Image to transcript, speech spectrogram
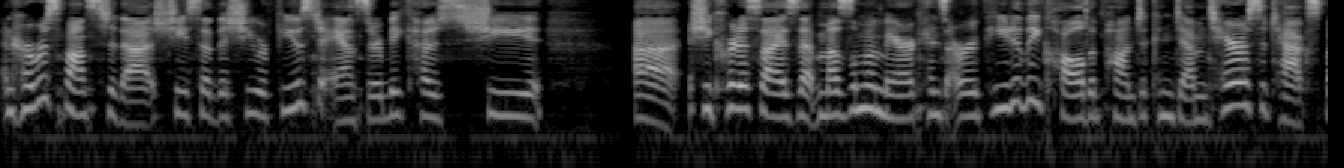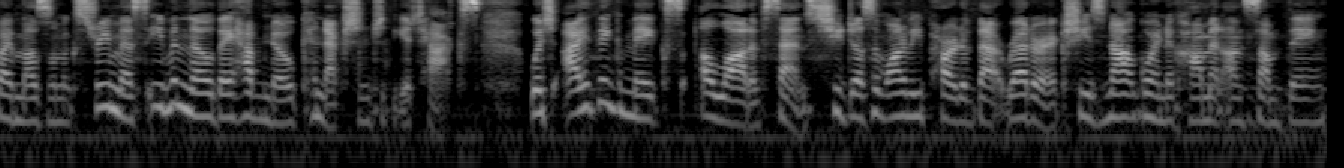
And her response to that, she said that she refused to answer because she. Uh, she criticized that Muslim Americans are repeatedly called upon to condemn terrorist attacks by Muslim extremists, even though they have no connection to the attacks, which I think makes a lot of sense. She doesn't want to be part of that rhetoric. She's not going to comment on something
